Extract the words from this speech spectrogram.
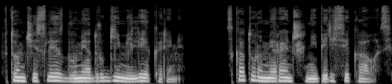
в том числе с двумя другими лекарями, с которыми раньше не пересекалась.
